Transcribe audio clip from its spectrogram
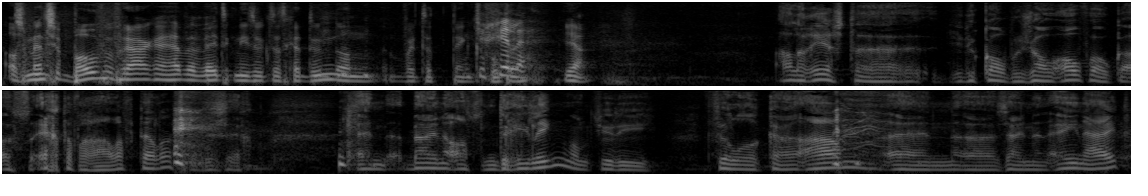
Als mensen boven vragen hebben, weet ik niet hoe ik dat ga doen. Dan wordt het denk ik... Je gillen. Ja. Allereerst, eh, jullie komen zo over ook als echte verhalenvertellers. Dat is echt. En bijna als een drieling, want jullie vullen elkaar aan en eh, zijn een eenheid.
